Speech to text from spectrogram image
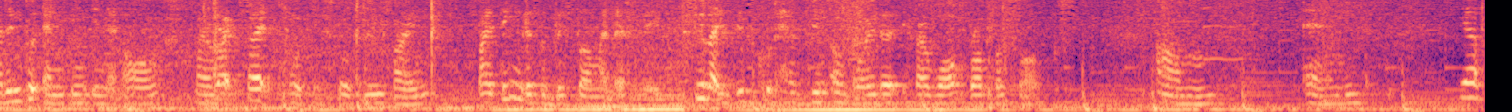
I didn't put anything in at all. My right side foot is totally fine. But I think there's a blister on my left leg. I feel like this could have been avoided if I wore proper socks. Um, and yep,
